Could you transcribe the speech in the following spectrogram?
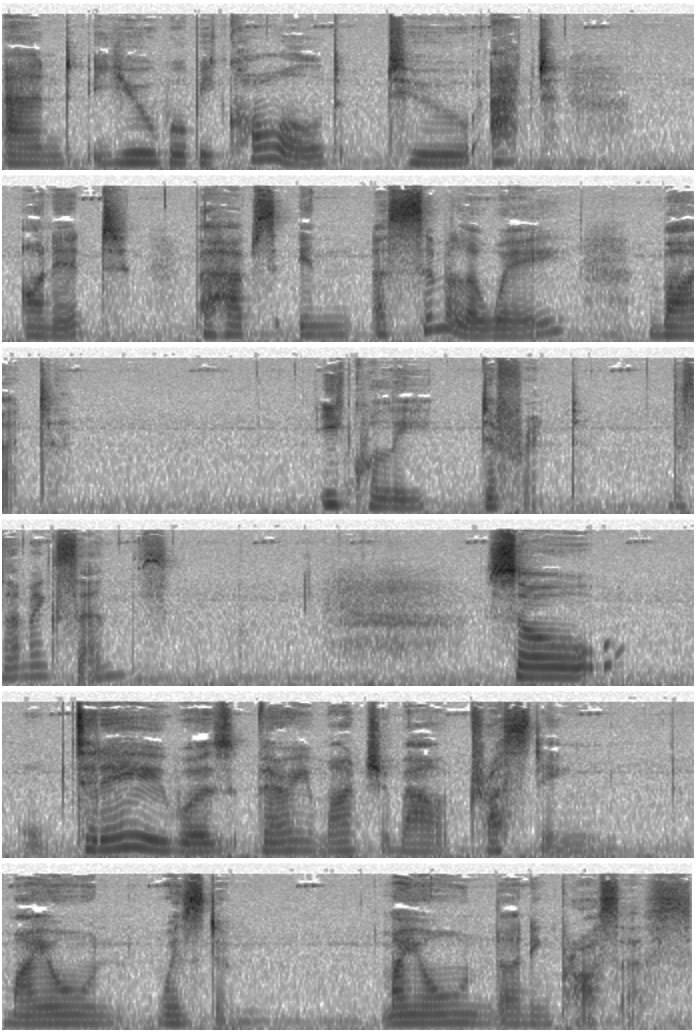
and you will be called to act on it, perhaps in a similar way, but equally different. Does that make sense? So, today was very much about trusting my own wisdom, my own learning process,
